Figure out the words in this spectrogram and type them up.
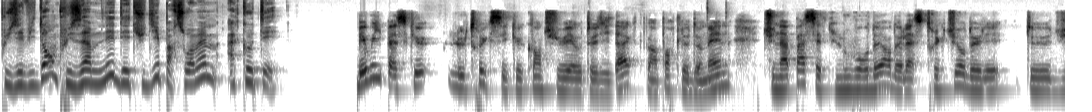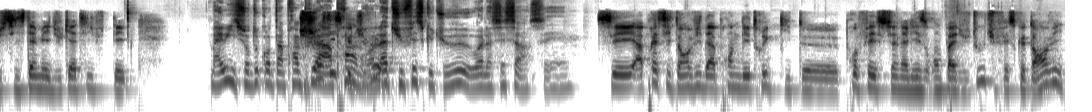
plus évident, plus amené d'étudier par soi-même à côté. Mais oui, parce que le truc, c'est que quand tu es autodidacte, peu importe le domaine, tu n'as pas cette lourdeur de la structure de du système éducatif. Bah oui, surtout quand t'apprends Tu plus à tu apprendre. veux. Là, tu fais ce que tu veux. Voilà, c'est ça. C'est C'est après si t'as envie d'apprendre des trucs qui te professionnaliseront pas du tout, tu fais ce que t'as envie.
